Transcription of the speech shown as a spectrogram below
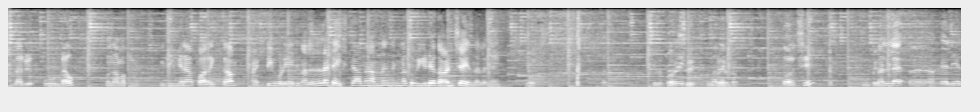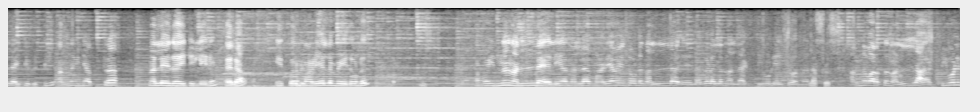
നല്ലൊരു പൂ ഉണ്ടാവും അപ്പോൾ നമുക്ക് ഇതിങ്ങനെ പറിക്കാം അടിപൊളിയായിട്ട് നല്ല ടേസ്റ്റാണ് അന്ന് നിങ്ങൾക്ക് വീഡിയോ കാണിച്ചു തരുന്നല്ലോ ഞാൻ. കുറച്ച് നല്ല ഇലയെല്ലാം ആയിട്ട് കിട്ടി. അന്ന് പിന്നെ അത്ര നല്ല ഇതായിട്ടില്ലേനും ഇല. ഇപ്പോൾ മഴയെല്ലാം പെയ്തുകൊണ്ട് അപ്പൊ അപ്പോൾ ഇന്ന് നല്ല ഇലയ നല്ല മഴ പെയ്തുകൊണ്ട് നല്ല ഇലകളെല്ലാം നല്ല അടിപൊളിയായിട്ട് വന്നല്ലോ. അന്ന് വറുത്ത് നല്ല അടിപൊളി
